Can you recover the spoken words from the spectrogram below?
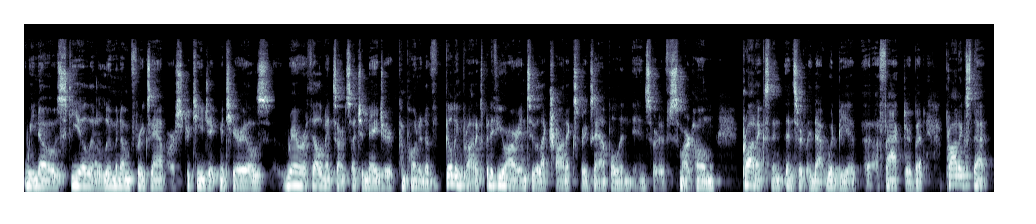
We know steel and aluminum, for example, are strategic materials. Rare earth elements aren't such a major component of building products, but if you are into electronics, for example, and, and sort of smart home products, then, then certainly that would be a, a factor. But products that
